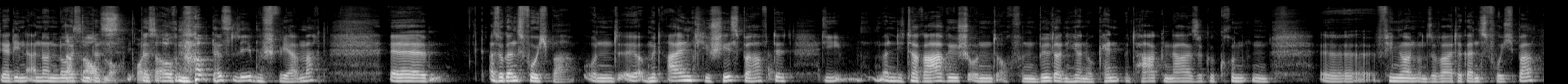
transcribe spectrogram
der den anderen Leuten das auch, das, das auch noch das Leben schwer macht. Äh, also ganz furchtbar und äh, mit allen Klischees behaftet, die man literarisch und auch von Bildern her nur kennt, mit Hakennase, gekrümmten äh, Fingern und so weiter, ganz furchtbar.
